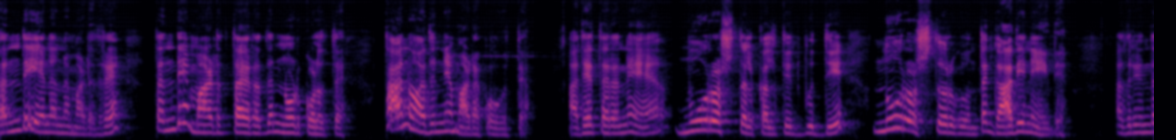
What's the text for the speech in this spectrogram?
ತಂದೆ ಏನನ್ನ ಮಾಡಿದ್ರೆ ತಂದೆ ಮಾಡ್ತಾ ಇರೋದನ್ನು ನೋಡ್ಕೊಳ್ಳುತ್ತೆ. ತಾನು ಅದನ್ನೇ ಮಾಡೋಕ್ಕೆ ಹೋಗುತ್ತೆ. ಅದೇ ಥರನೇ ಮೂರು ವರ್ಷದಲ್ಲಿ ಕಲ್ತಿದ್ದ ಬುದ್ಧಿ ನೂರು ವರ್ಷದವರೆಗೂ ಅಂತ ಗಾದೆನೇ ಇದೆ. ಅದರಿಂದ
